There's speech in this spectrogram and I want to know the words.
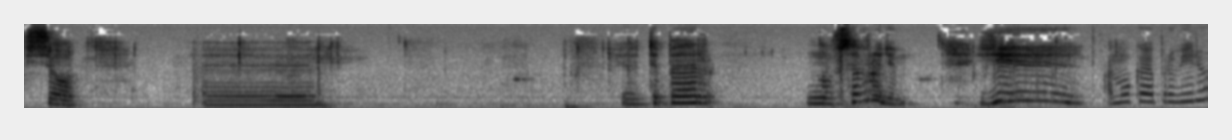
Все. Е, е, тепер. Ну, все вроді. Є. А ну-ка я провірю.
